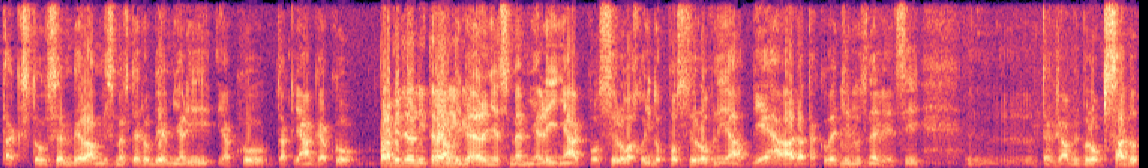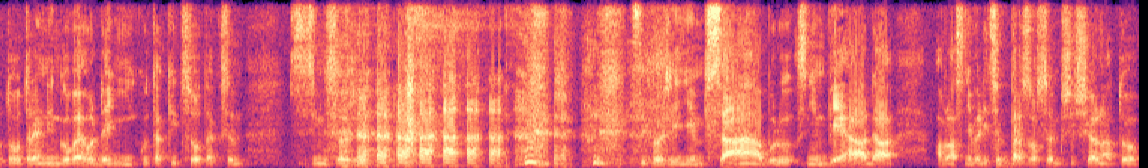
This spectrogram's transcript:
tak s tou jsem byla, my jsme v té době měli jako, tak nějak jako pravidelný trénink. Pravidelně jsme měli nějak posilovat, chodit do posilovny a běhat a takové ty hmm. různé věci. E, takže aby bylo psa do toho tréninkového deníku taky co, tak jsem si myslel, že si pořídím psa a budu s ním běhat a, a vlastně velice brzo jsem přišel na to,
